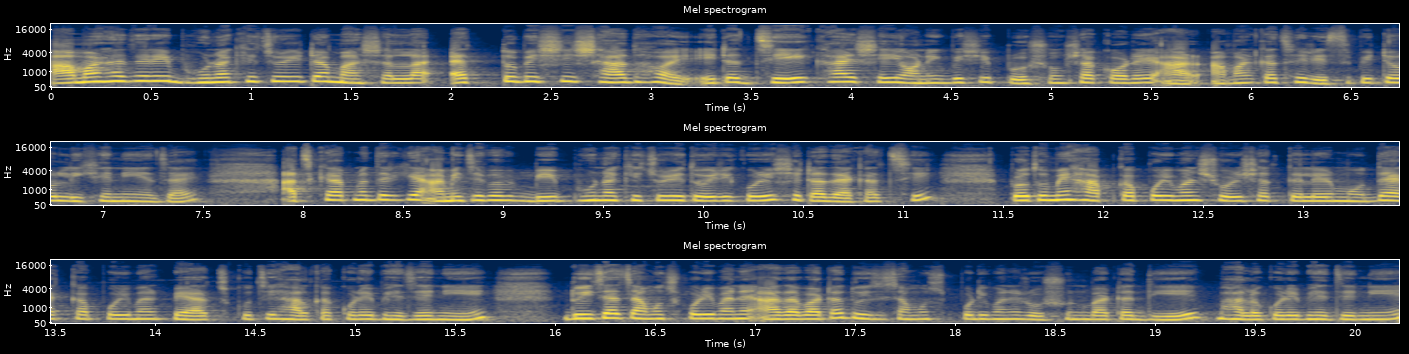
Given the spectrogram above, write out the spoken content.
আমার হাতের এই ভুনা খিচুড়িটা মাসাল্লাহ এত বেশি স্বাদ হয়, এটা যে খায় সেই অনেক বেশি প্রশংসা করে আর আমার কাছে রেসিপিটাও লিখে নিয়ে যায়। আজকে আপনাদেরকে আমি যেভাবে বিফ ভুনা খিচুড়ি তৈরি করি সেটা দেখাচ্ছি। প্রথমে হাফ কাপ পরিমাণ সরিষার তেলের মধ্যে এক কাপ পরিমাণ পেঁয়াজ কুচি হালকা করে ভেজে নিয়ে, দুই চা চামচ পরিমাণে আদা বাটা, দুই চা চামচ পরিমাণে রসুন বাটা দিয়ে ভালো করে ভেজে নিয়ে,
